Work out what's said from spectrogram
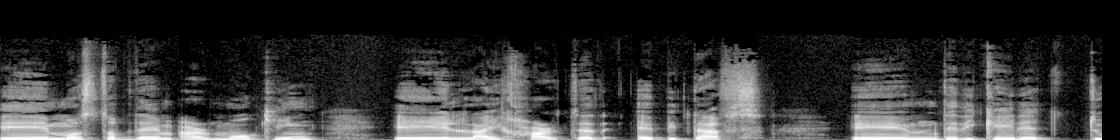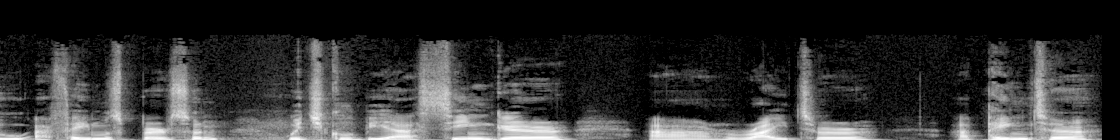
Uh, most of them are mocking, uh, light-hearted epitaphs um, dedicated to a famous person, which could be a singer, a writer, a painter,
